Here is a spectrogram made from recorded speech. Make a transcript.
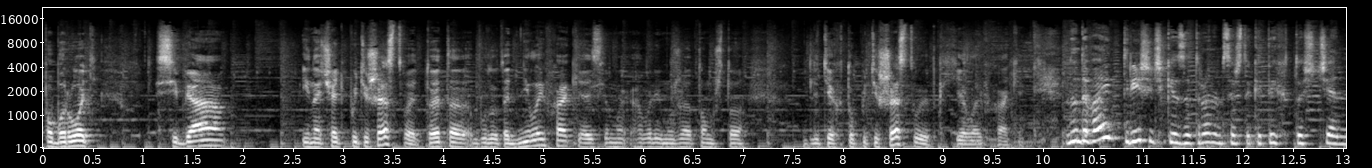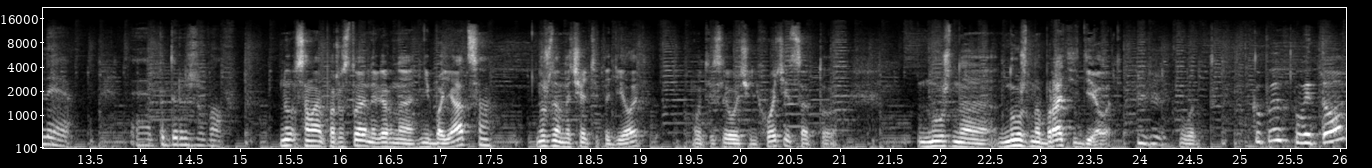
побороть себя и начать путешествовать, то это будут одни лайфхаки, а если мы говорим уже о том, что для тех, хто путешествует, какие лайфхаки? Ну давай трішечки затронемо все ж таки тих, хто ще не е, подорожував. Ну, самое простое, наверное, не бояться. Нужно начать это делать. Вот если очень хочется, то нужно, нужно брать и делать. Вот. Купив квиток.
